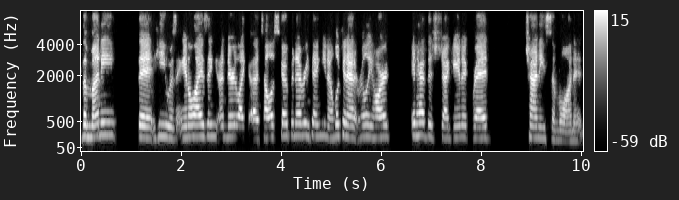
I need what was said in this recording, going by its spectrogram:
the money that he was analyzing under like a telescope and everything, you know, looking at it really hard, it had this gigantic red Chinese symbol on it.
